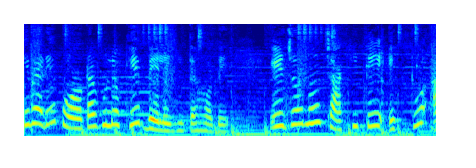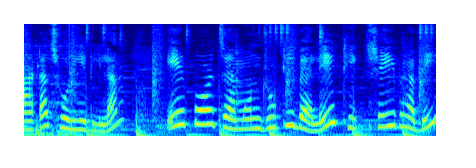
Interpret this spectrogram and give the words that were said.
এবারে পরোটাগুলোকে বেলে দিতে হবে। এর জন্য চাকিতে একটু আটা ছড়িয়ে দিলাম। এরপর যেমন রুটি বেলে ঠিক সেইভাবেই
